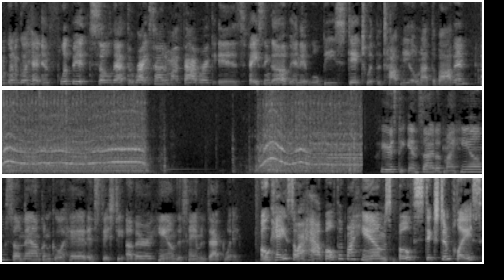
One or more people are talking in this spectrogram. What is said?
I'm gonna go ahead and flip it so that the right side of my fabric is facing up and it will be stitched with the top needle, not the bobbin. Here's the inside of my hem. So now I'm gonna go ahead and stitch the other hem the same exact way. Okay, so I have both of my hems both stitched in place.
